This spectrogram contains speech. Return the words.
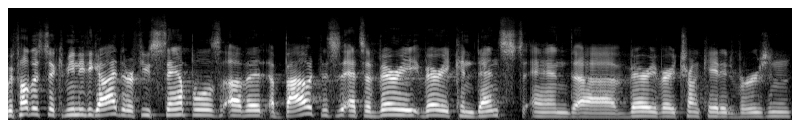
We published a community guide. There are a few samples of it about. This is, it's a very, very condensed and uh, very, very truncated version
